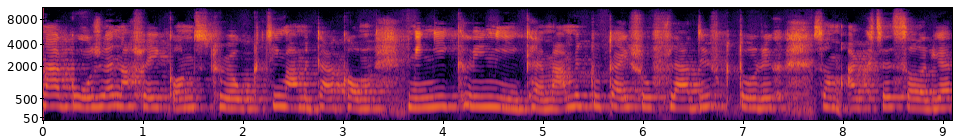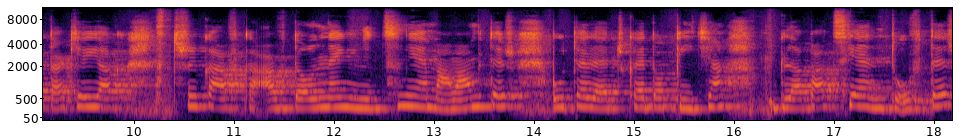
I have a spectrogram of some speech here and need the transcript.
Na górze naszej konstrukcji mamy taką mini klinikę. Mamy tutaj szuflady, w których są akcesoria takie jak strzykawka, a w dolnej nic nie ma. Mamy też buteleczkę do picia dla pacjentów. Też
